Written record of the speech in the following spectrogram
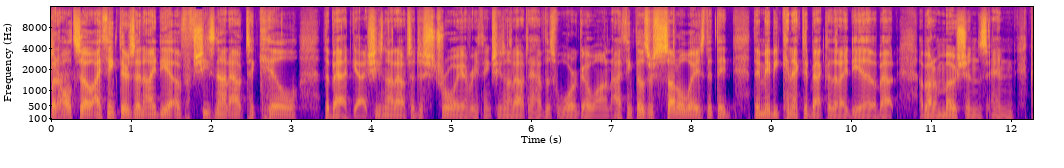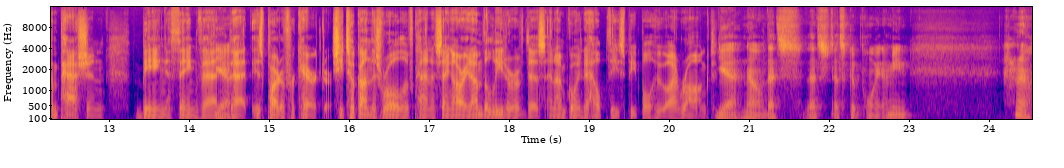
But also, I think there's an idea of she's not out to kill the bad guy. She's not out to destroy everything. She's not out to have this war go on. I think those are subtle ways that they they may be connected back to that idea about about emotions and compassion being a thing that Yeah. that is part of her character. She took on this role of kind of saying, "All right, I'm the leader of this, and I'm going to help these people who I wronged." Yeah, no, that's that's that's a good point. I mean, I don't know.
